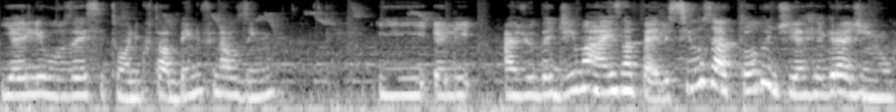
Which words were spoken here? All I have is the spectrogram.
E ele usa esse tônico, tá bem no finalzinho. E ele ajuda demais na pele. Se usar todo dia regradinho,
